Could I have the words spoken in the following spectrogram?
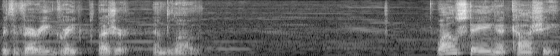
with very great pleasure and love. While staying at Kashi,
